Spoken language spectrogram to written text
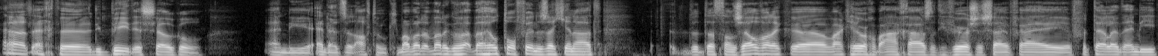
Ja, dat is echt, eh, die beat is zo cool. En, die, en dat is het achterhoekje. Maar wat, wat ik wel heel tof vind, is dat je inderdaad... Dat, dat is dan zelf wat ik, eh, waar ik heel erg op aanga. Is dat die verses zijn vrij vertellend. En, die,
